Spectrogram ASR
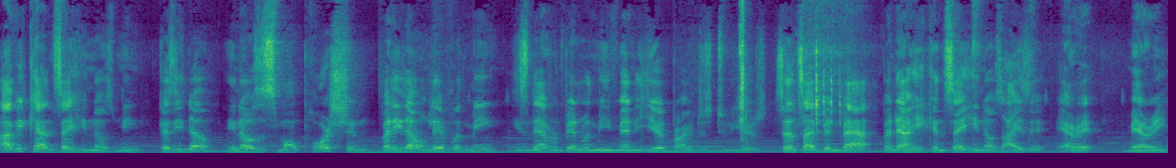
Javi can't say he knows me because he don't. He knows a small portion, but he don't live with me. He's never been with me many years, probably just two years since I've been back. But now he can say he knows Isaac, Eric, Mary,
